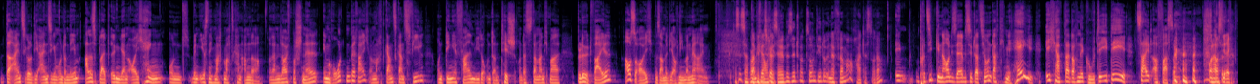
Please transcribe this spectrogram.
der Einzige oder die Einzige im Unternehmen. Alles bleibt irgendwie an euch hängen und wenn ihr es nicht macht, macht es kein anderer. Und dann läuft man schnell im roten Bereich und macht ganz, ganz viel und Dinge fallen wieder unter den Tisch. Und das ist dann manchmal blöd, weil außer euch sammelt ihr auch niemand mehr ein. Das ist aber genau dieselbe Situation, die du in der Firma auch hattest, oder? Im Prinzip genau dieselbe Situation, dachte ich mir, hey, ich habe da doch eine gute Idee, Zeiterfassung. Und habe direkt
